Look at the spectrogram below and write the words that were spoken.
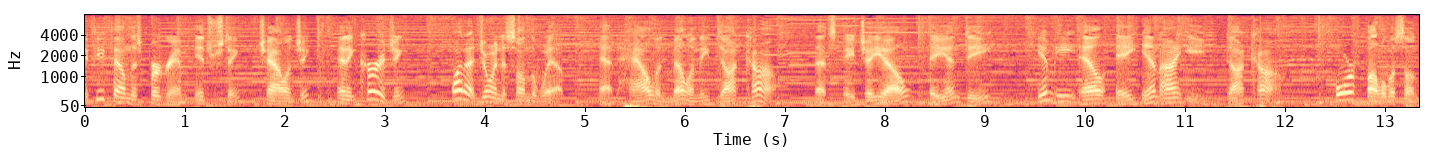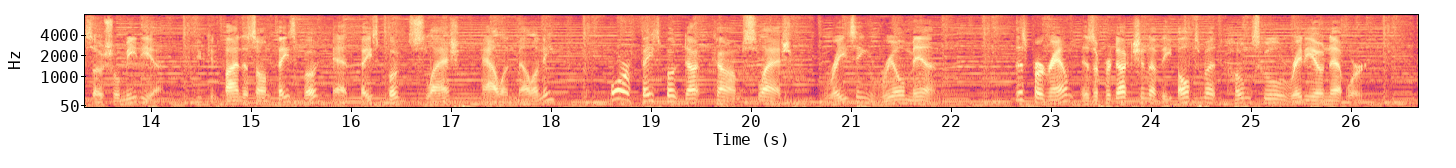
If you found this program interesting, challenging, and encouraging, why not join us on the web at halandmelanie.com. That's H A L A N D M E L A N I E.com. Or follow us on social media. You can find us on Facebook at Facebook slash Hal and Melanie or Facebook.com slash Raising Real Men. This program is a production of the Ultimate Homeschool Radio Network.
